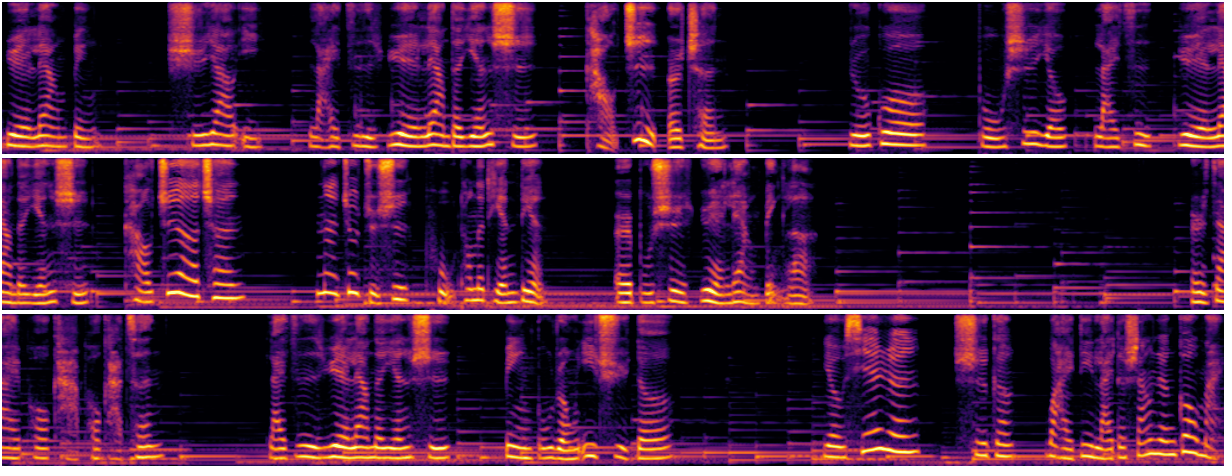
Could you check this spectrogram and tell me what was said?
月亮饼需要以。来自月亮的岩石烤制而成。如果不是由来自月亮的岩石烤制而成，那就只是普通的甜点，而不是月亮饼了。而在坡卡坡卡村，来自月亮的岩石并不容易取得。有些人是跟外地来的商人购买，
